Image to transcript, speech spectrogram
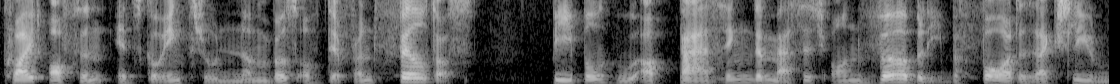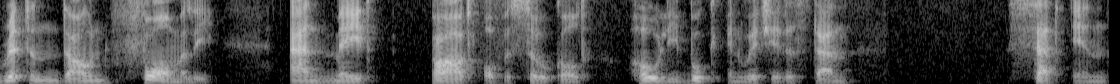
quite often it's going through numbers of different filters. People who are passing the message on verbally before it is actually written down formally and made part of a so-called holy book in which it is then set in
